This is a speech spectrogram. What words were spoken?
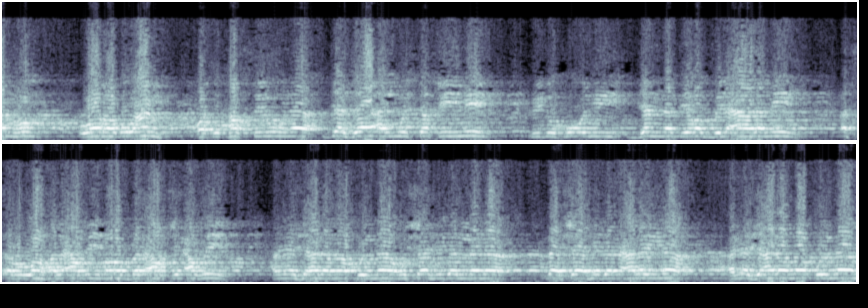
عنهم ورضوا عنه وتحصلون جزاء المستقيمين بدخول جنة رب العالمين. أسأل الله العظيم رب العرش العظيم أن يجعل ما قلناه شاهدا لنا لا شاهدا علينا. أن يجعل ما قلناه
